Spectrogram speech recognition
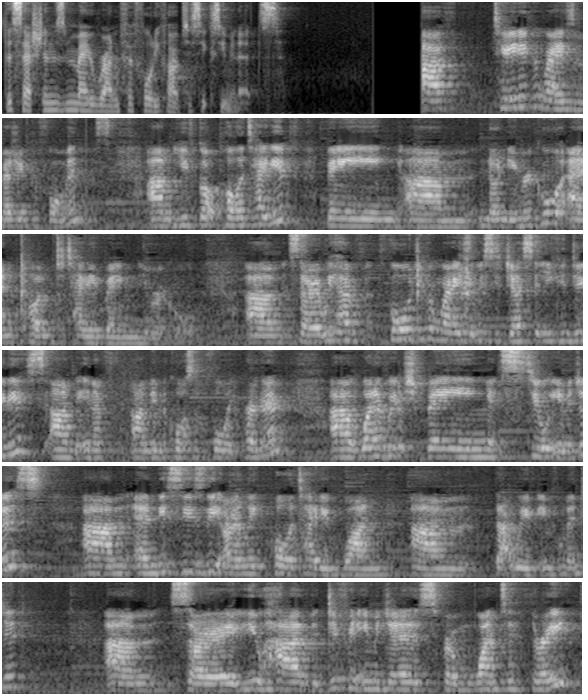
the sessions may run for 45 to 60 minutes two different ways of measuring performance. Um, you've got qualitative being um, non-numerical and quantitative being numerical. Um, so we have four different ways that we suggest that you can do this um, in, a, um, in the course of a four-week program, uh, one of which being still images, um, and this is the only qualitative one that we've implemented. so you have different images from one to three,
